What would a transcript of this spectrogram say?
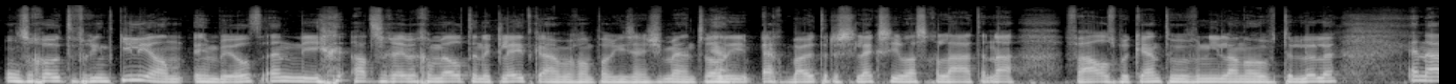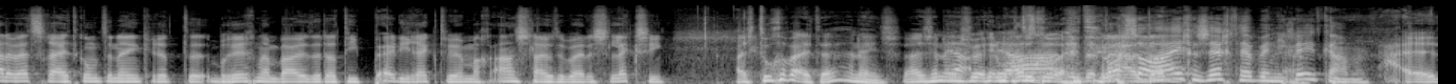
onze grote vriend Kilian in beeld. En die had zich even gemeld in de kleedkamer van Paris Saint-Germain. Terwijl Ja. hij echt buiten de selectie was gelaten. Nou, verhaal is bekend, daar hoeven we niet lang over te lullen. En na de wedstrijd komt in één keer het eh, bericht naar buiten... dat hij per direct weer mag aansluiten bij de selectie. Hij is toegewijd, hè? Ineens. Hij is ineens Ja, weer helemaal ja, toegewijd. Wat zou hij gezegd hebben in die kleedkamer? Ja, eh,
